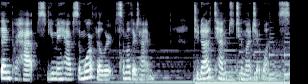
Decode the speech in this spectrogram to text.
Then, perhaps, you may have some more filberts some other time. Do not attempt too much at once."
